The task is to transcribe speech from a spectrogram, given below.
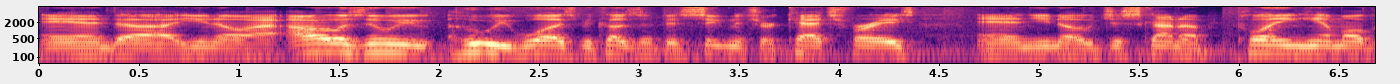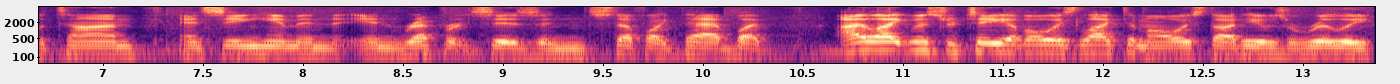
and, uh, you know, I, I always knew he, who he was because of his signature catchphrase and, you know, just kind of playing him all the time and seeing him in in references and stuff like that. But I like Mr. T. I've always liked him. I always thought he was a really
